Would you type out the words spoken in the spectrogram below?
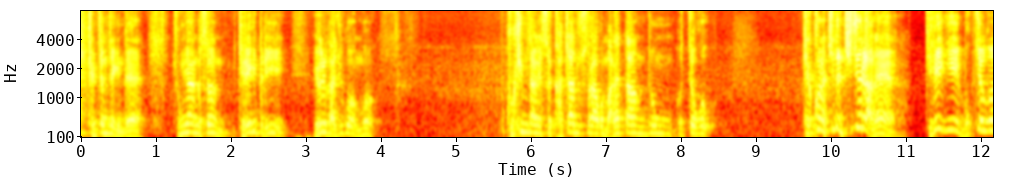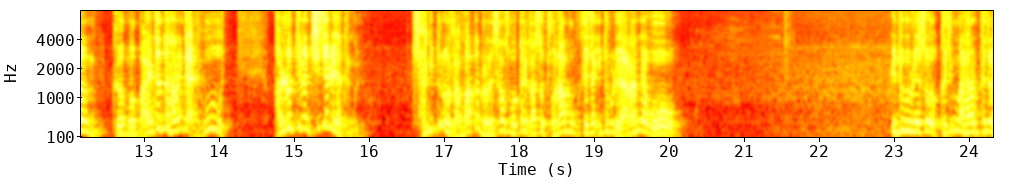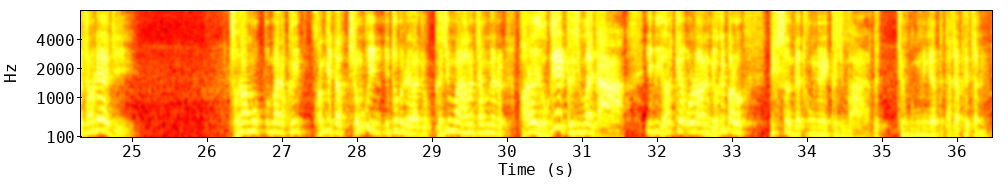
결정적인데 중요한 것은 기레기들이 이걸 가지고 뭐 국힘당에서 가짜 뉴스라고 말했다는 둥 어쩌고 개코나 지들 취재를 안 해. 기레기의 목적은 그 뭐 말전달 하는 게 아니고 발로 뛰는 취재를 해야 되는 거예요. 자기들은 라마다 르네상스 호텔에 가서 조남북 회장 인터뷰를 왜 안 하냐고. 인터뷰를 해서 거짓말 하는 표정을 잡아내야지. 전화무뿐만 아니라 거기 관계자 전부 인터뷰를 해가지고 거짓말 하는 장면을 바로 요게 거짓말이다. 입이 이렇게 올라가는 게 요게 바로 닉슨 대통령의 거짓말. 그 전 국민한테 다 잡혔잖아요.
